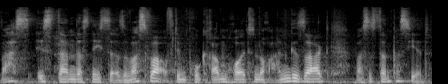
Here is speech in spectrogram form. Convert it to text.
Was ist dann das nächste? Also was war auf dem Programm heute noch angesagt? Was ist dann passiert?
